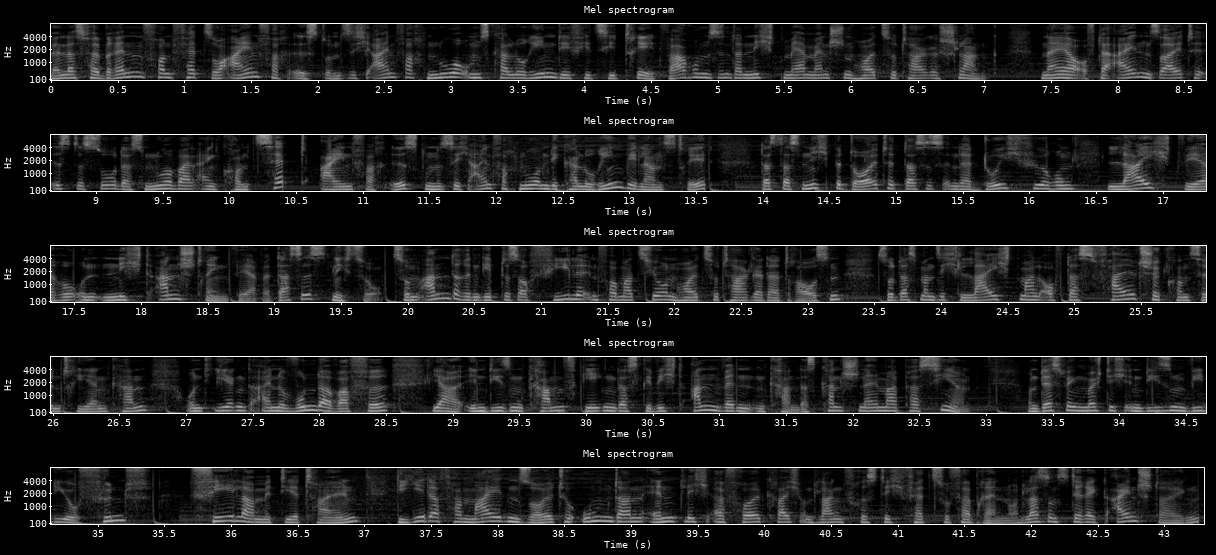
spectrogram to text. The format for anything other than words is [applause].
Wenn das Verbrennen von Fett so einfach ist und sich einfach nur ums Kaloriendefizit dreht, warum sind dann nicht mehr Menschen heutzutage schlank? Naja, auf der einen Seite ist es so, dass nur weil ein Konzept einfach ist und es sich einfach nur um die Kalorienbilanz dreht, dass das nicht bedeutet, dass es in der Durchführung leicht wäre und nicht anstrengend wäre. Das ist nicht so. Zum anderen gibt es auch viele Informationen heutzutage da draußen, sodass man sich leicht mal auf das Falsche konzentrieren kann und irgendeine Wunderwaffe ja in diesem Kampf gegen das Gewicht anwenden kann. Das kann schnell mal passieren. Und deswegen möchte ich in diesem Video fünf Fehler mit dir teilen, die jeder vermeiden sollte, um dann endlich erfolgreich und langfristig Fett zu verbrennen. Und lass uns direkt einsteigen.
